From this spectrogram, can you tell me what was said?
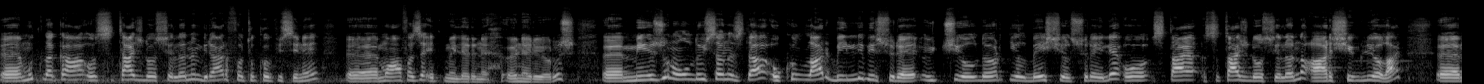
e, mutlaka o staj dosyalarının birer fotokopi fotokopisini e, muhafaza etmelerini öneriyoruz. E, mezun olduysanız da okullar belli bir süre 3 yıl, 4 yıl, 5 yıl süreyle o sta- staj dosyalarını arşivliyorlar. E,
